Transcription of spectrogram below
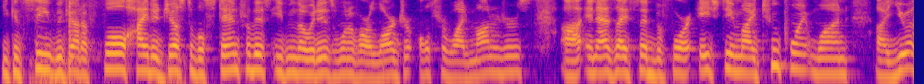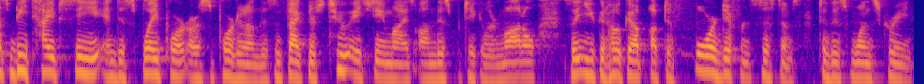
you can see we got a full height adjustable stand for this, even though it is one of our larger ultra wide monitors. Uh, and as I said before, HDMI 2.1, USB uh, Type C, and DisplayPort are supported on this. In fact, there's two HDMIs on this particular model, so that you can hook up up to four different systems to this one screen.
